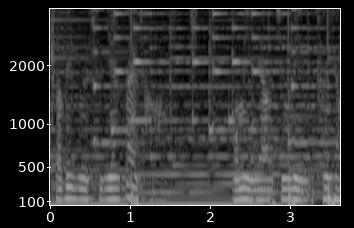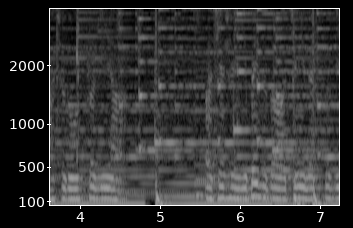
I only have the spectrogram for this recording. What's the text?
这辈子的时间再长，我们也要经历春夏秋冬四季啊。而且是一辈子都要经历的四季。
